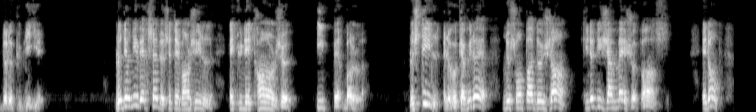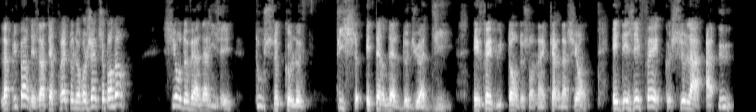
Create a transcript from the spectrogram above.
de le publier. Le dernier verset de cet évangile est une étrange hyperbole. Le style et le vocabulaire ne sont pas de Jean, qui ne dit jamais je pense. Et donc, la plupart des interprètes le rejettent cependant. Si on devait analyser tout ce que le Fils éternel de Dieu a dit effet du temps de son incarnation, et des effets que cela a eus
